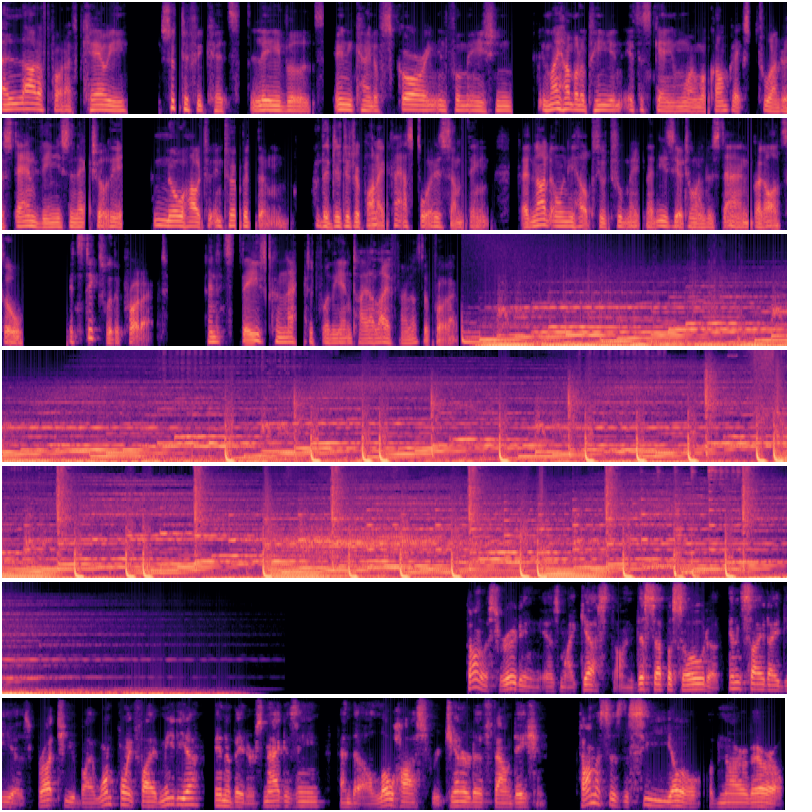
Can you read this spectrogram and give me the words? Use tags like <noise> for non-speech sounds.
a lot of products carry certificates, labels, any kind of scoring information. In my humble opinion, it's getting more and more complex to understand these and actually know how to interpret them. The digital product passport is something that not only helps you to make that easier to understand, but also it sticks with the product and it stays connected for the entire lifetime of the product. Thomas Rödding is my guest on this episode of Inside Ideas, brought to you by 1.5 Media, Innovators Magazine, and the Alojas Regenerative Foundation. Thomas is the CEO of Narravero.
